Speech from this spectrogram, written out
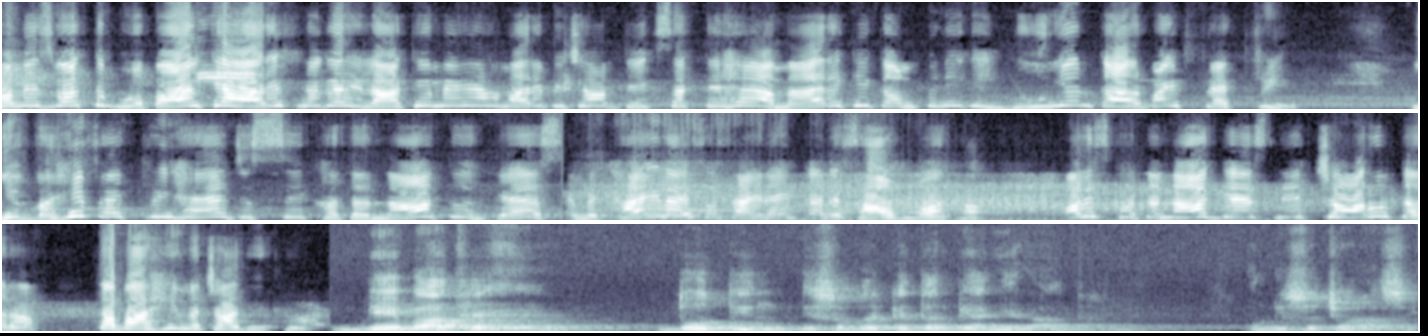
हम इस वक्त भोपाल के आरिफ नगर इलाके में हैं। हमारे पीछे आप देख सकते हैं अमेरिकी कंपनी की यूनियन कार्बाइड फैक्ट्री। ये वही फैक्ट्री है जिससे खतरनाक गैस मिथाइल आइसोसाइनाइड का रिसाव हुआ था और इस खतरनाक गैस ने चारों तरफ़ तबाही मचा दी थी। ये बात है दो तीन दिसंबर के दरमियानी रात उन्नीस सौ चौरासी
